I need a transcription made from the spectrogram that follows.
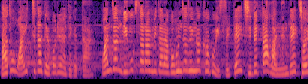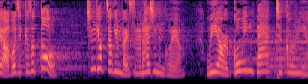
나도 화이트가 돼버려야 되겠다. 완전 미국 사람이다라고 혼자 생각하고 있을 때 집에 딱 왔는데 저희 아버지께서 또 충격적인 말씀을 하시는 거예요. We are going back to Korea.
